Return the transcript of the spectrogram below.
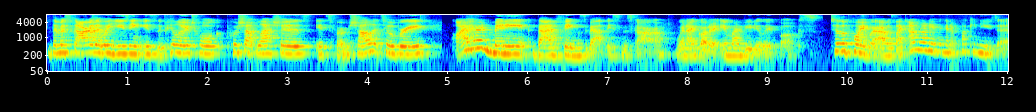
the mascara that we're using is the Pillow Talk Push Up Lashes. It's from Charlotte Tilbury. I heard many bad things about this mascara when I got it in my beauty loot box to the point where I was like, I'm not even gonna fucking use it.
